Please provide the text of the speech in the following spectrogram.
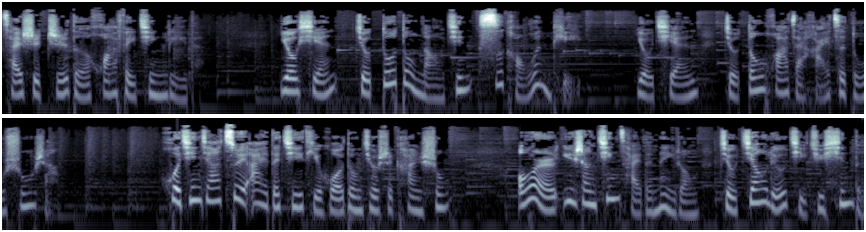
才是值得花费精力的。有闲就多动脑筋思考问题，有钱就都花在孩子读书上。霍金家最爱的集体活动就是看书，偶尔遇上精彩的内容就交流几句心得。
